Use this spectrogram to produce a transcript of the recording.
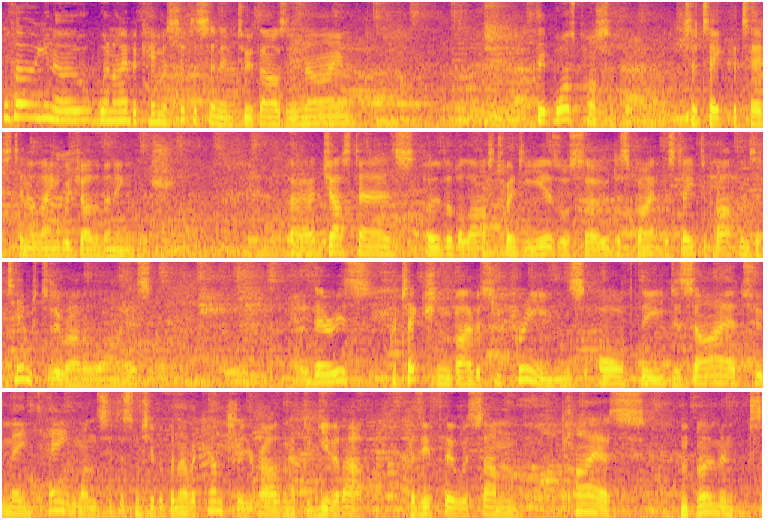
Although, you know, when I became a citizen in 2009, it was possible to take the test in a language other than English. Uh, just as over the last 20 years or so, despite the State Department's attempts to do otherwise, there is protection by the Supremes of the desire to maintain one's citizenship of another country rather than have to give it up, as if there were some pious moment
